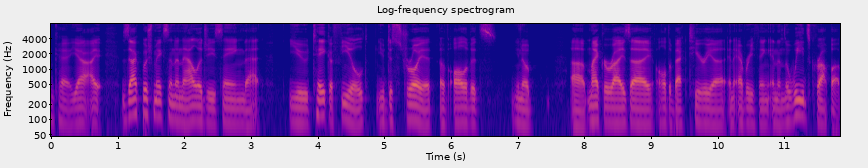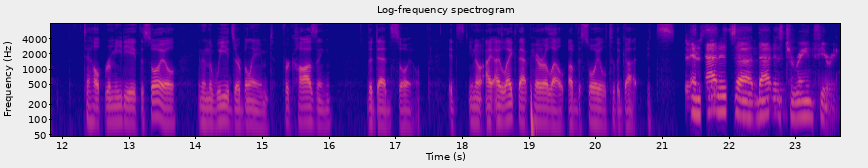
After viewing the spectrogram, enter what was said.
Okay, yeah. I Zach Bush makes an analogy saying that you take a field, you destroy it of all of its, you know, uh, mycorrhizae, all the bacteria and everything, and then the weeds crop up to help remediate the soil, and then the weeds are blamed for causing the dead soil. It's you know I, I like that parallel of the soil to the gut. It's and that is uh, that is terrain theory.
